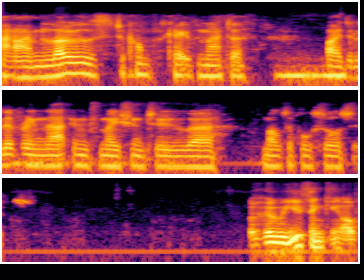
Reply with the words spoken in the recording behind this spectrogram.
and I'm loath to complicate the matter by delivering that information to uh, multiple sources. But who are you thinking of?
